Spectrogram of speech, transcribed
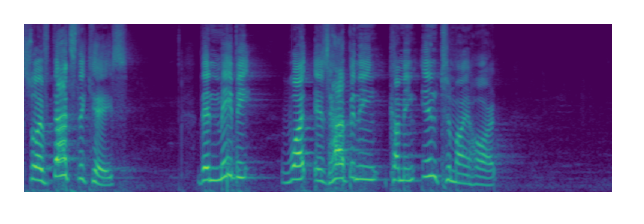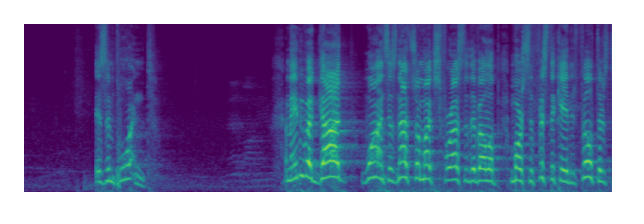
So, if that's the case, then maybe what is happening coming into my heart is important. And maybe what God wants is not so much for us to develop more sophisticated filters,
